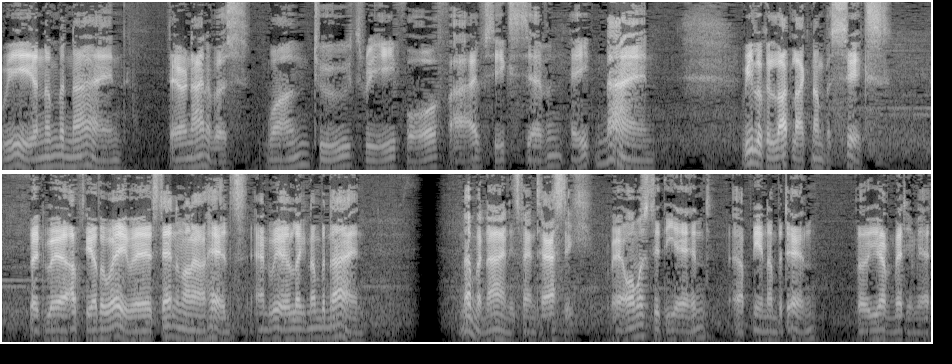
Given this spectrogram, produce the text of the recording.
We are number nine. There are nine of us. One, two, three, four, five, six, seven, eight, nine. We look a lot like number six. But we're up the other way. We're standing on our heads, and we're like number nine. Number nine is fantastic. We're almost at the end, up near number ten, though you haven't met him yet.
